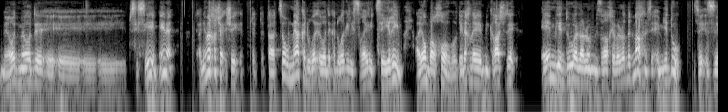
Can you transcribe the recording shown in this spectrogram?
מאוד מאוד אה, אה, אה, בסיסיים. הנה, אני אומר לך שתעצור 100 אוהדי כדורגל ישראלי צעירים היום ברחוב, או תלך למגרש זה, הם ידעו על אלון מזרחי אבל לא עודד מכנס, הם ידעו. זה, זה,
